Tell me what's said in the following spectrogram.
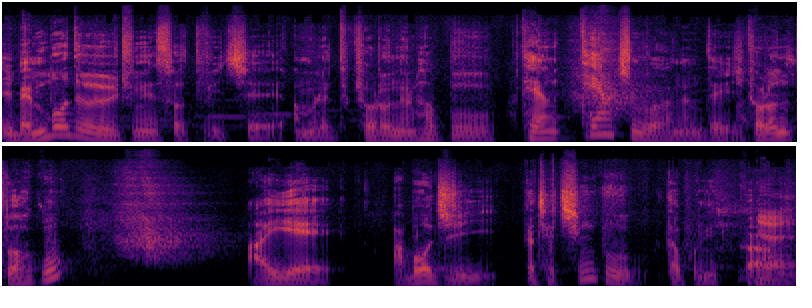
이 멤버들 중에서도 이제 아무래도 결혼을 하고 태양 태양 친구가 갔는데 이제 결혼도 하고 아이의 아버지가 제 친구다 보니까 예.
